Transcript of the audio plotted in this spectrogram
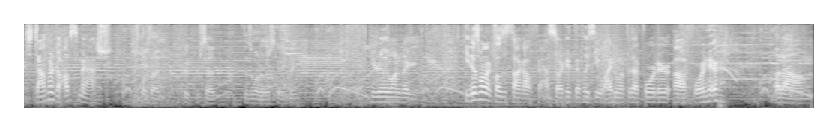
Just down throw to up smash. What was that? Quick percent. Doesn't want to risk anything. he really wanted to he does want to close the stock out fast so I could definitely see why he went for that forward air uh, forward air but um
